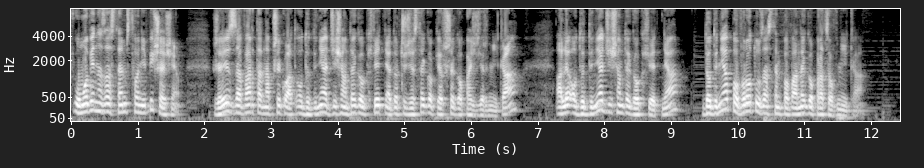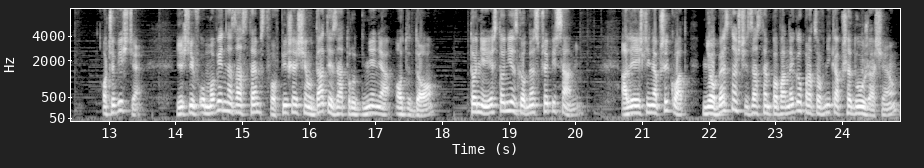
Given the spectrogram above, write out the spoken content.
W umowie na zastępstwo nie pisze się, że jest zawarta na przykład od dnia 10 kwietnia do 31 października, ale od dnia 10 kwietnia do dnia powrotu zastępowanego pracownika. Oczywiście, jeśli w umowie na zastępstwo wpisze się daty zatrudnienia od do, to nie jest to niezgodne z przepisami. Ale jeśli na przykład nieobecność zastępowanego pracownika przedłuża się,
